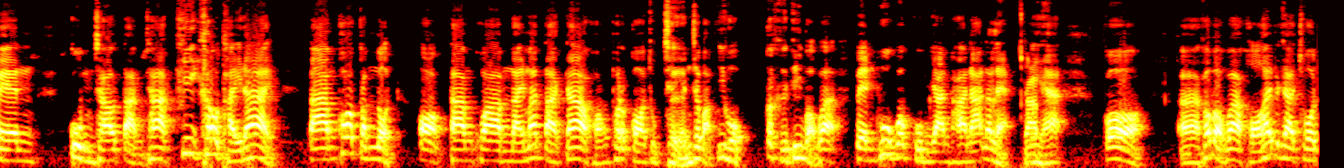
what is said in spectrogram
เป็นกลุ่มชาวต่างชาติที่เข้าไทยได้ ตามข้อกำหนดออกตามความในมาตรา 9 ของพรกฉุกเฉินฉบับที่ 6 ก็คือที่บอกว่าเป็นผู้ควบคุมยานพาหนะนั่นแหละครับนี่ฮะก็เอ่อเขาบอกว่าขอให้ประชาชน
